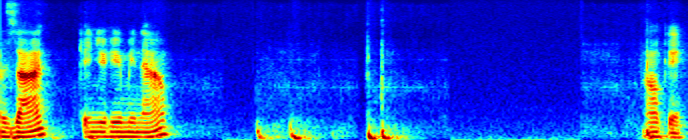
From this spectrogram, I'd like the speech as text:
Hazan, can you hear me now? Okay.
